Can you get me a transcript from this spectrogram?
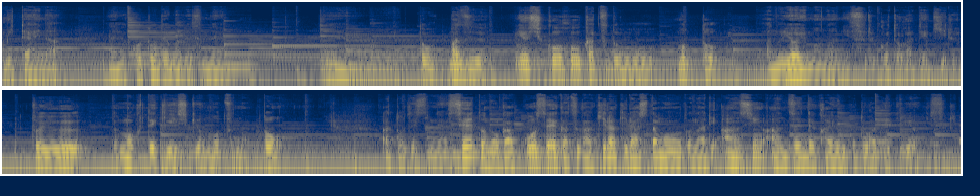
みたいなえことではですね、えー、とまず入試広報活動をもっとあの良いものにすることができるという目的意識を持つのとあとですね生徒の学校生活がキラキラしたものとなり安心安全で通うことができるようにすると。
